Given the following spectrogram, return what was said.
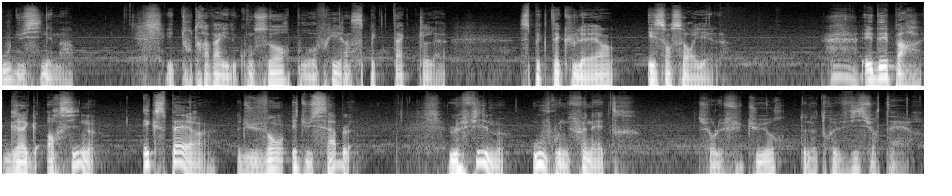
ou du cinéma. Et tout travail de consort pour offrir un spectacle spectaculaire et sensoriel. Aidé par Greg Orsin, expert du vent et du sable, le film ouvre une fenêtre sur le futur de notre vie sur Terre.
